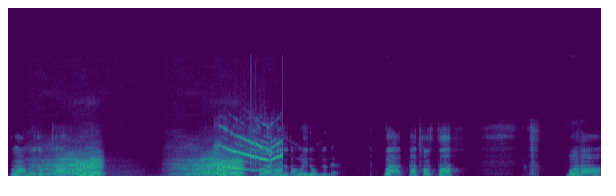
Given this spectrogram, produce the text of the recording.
뭐야 아무 일도 없잖아 정말 맞아 아무 일도 없는데 뭐야 나 졌어? 뭐야?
